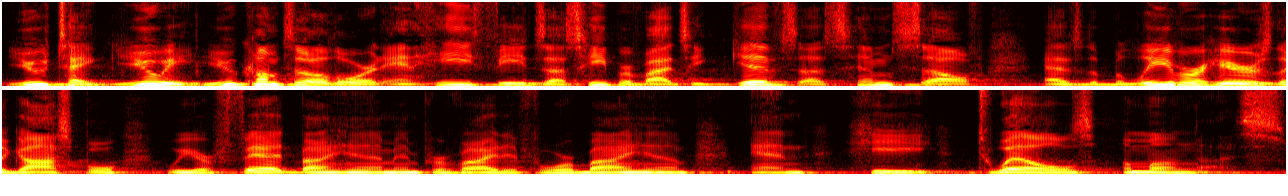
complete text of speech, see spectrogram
you take, you eat, you come to the Lord, and He feeds us, He provides, He gives us Himself. As the believer hears the gospel, we are fed by Him and provided for by Him, and He dwells among us.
